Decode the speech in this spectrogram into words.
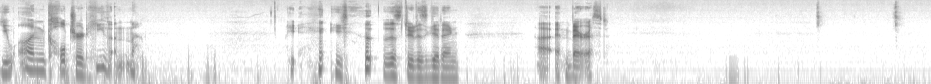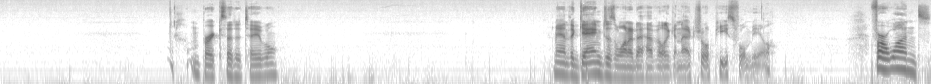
You uncultured heathen. He, he, this dude is getting uh, embarrassed. Breaks at a table. Man, the gang just wanted to have like an actual peaceful meal. For once.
